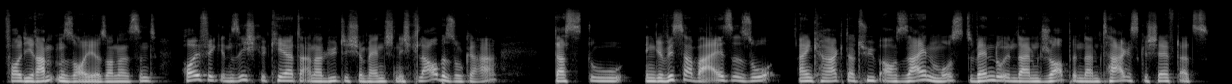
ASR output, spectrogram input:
voll die Rampensäue, sondern es sind häufig in sich gekehrte analytische Menschen. Ich glaube sogar, dass du in gewisser Weise so ein Charaktertyp auch sein musst, wenn du in deinem Job, in deinem Tagesgeschäft als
